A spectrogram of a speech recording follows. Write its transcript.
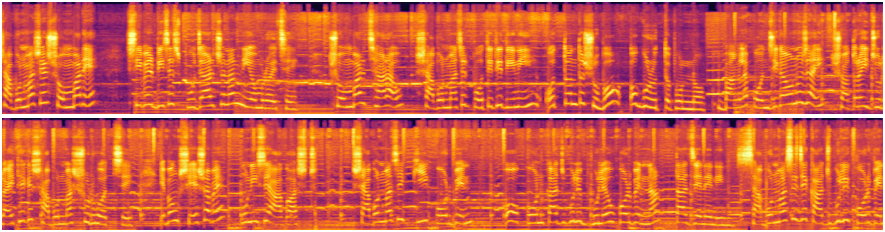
শ্রাবণ মাসের সোমবারে শিবের বিশেষ পূজা অর্চনার নিয়ম রয়েছে। সোমবার ছাড়াও শ্রাবণ মাসের প্রতিটি দিনই অত্যন্ত শুভ ও গুরুত্বপূর্ণ। বাংলা পঞ্জিকা অনুযায়ী সতেরোই জুলাই থেকে শ্রাবণ মাস শুরু হচ্ছে এবং শেষ হবে উনিশে আগস্ট। শ্রাবণ মাসে কি করবেন ও কোন কাজগুলি ভুলেও করবেন না তা জেনে নিন। শ্রাবণ মাসে যে কাজগুলি করবেন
